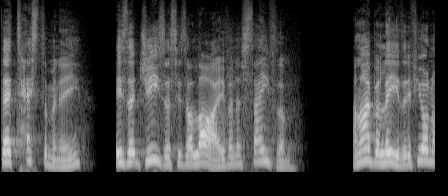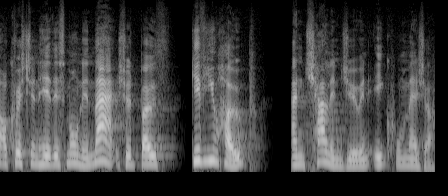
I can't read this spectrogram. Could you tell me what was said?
their testimony is that Jesus is alive and has saved them. And I believe that if you're not a Christian here this morning, that should both give you hope and challenge you in equal measure.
